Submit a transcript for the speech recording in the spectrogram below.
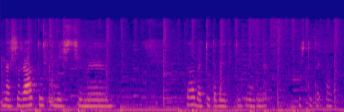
nasz ratusz, umieścimy... Dobra, tutaj będzie taki główny. Gdzieś tutaj, o.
